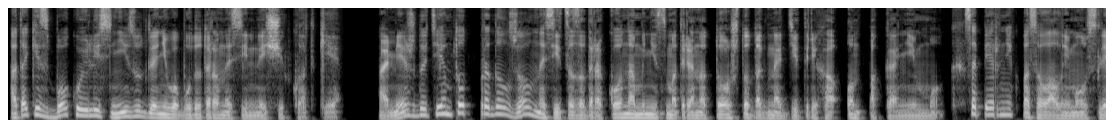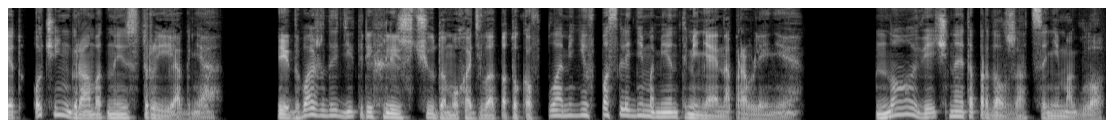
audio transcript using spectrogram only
Атаки сбоку или снизу для него будут равносильны щекотки. А между тем тот продолжал носиться за драконом, несмотря на то, что догнать Дитриха он пока не мог. Соперник посылал ему вслед очень грамотные струи огня. И дважды Дитрих лишь чудом уходил от потоков пламени, в последний момент меняя направление. Но вечно это продолжаться не могло.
